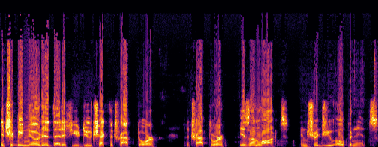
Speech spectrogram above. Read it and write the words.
it should be noted that if you do check the trap door, the trap door is unlocked, and should you open it,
